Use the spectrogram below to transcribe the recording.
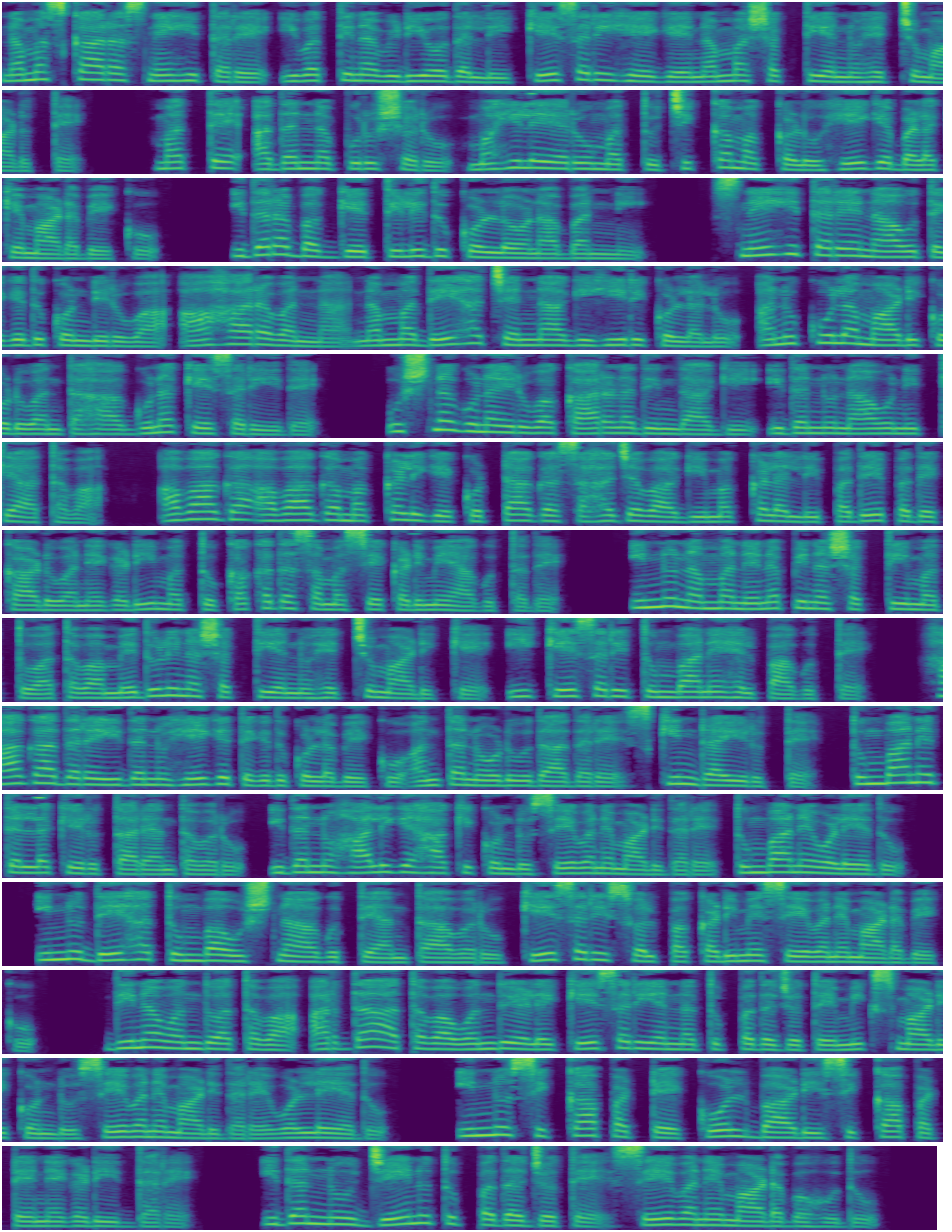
ನಮಸ್ಕಾರ ಸ್ನೇಹಿತರೆ, ಇವತ್ತಿನ ವಿಡಿಯೋದಲ್ಲಿ ಕೇಸರಿ ಹೇಗೆ ನಮ್ಮ ಶಕ್ತಿಯನ್ನು ಹೆಚ್ಚು ಮಾಡುತ್ತೆ, ಮತ್ತೆ ಅದನ್ನ ಪುರುಷರು, ಮಹಿಳೆಯರು ಮತ್ತು ಚಿಕ್ಕ ಮಕ್ಕಳು ಹೇಗೆ ಬಳಕೆ ಮಾಡಬೇಕು, ಇದರ ಬಗ್ಗೆ ತಿಳಿದುಕೊಳ್ಳೋಣ ಬನ್ನಿ. ಸ್ನೇಹಿತರೆ, ನಾವು ತೆಗೆದುಕೊಂಡಿರುವ ಆಹಾರವನ್ನ ನಮ್ಮ ದೇಹ ಚೆನ್ನಾಗಿ ಹೀರಿಕೊಳ್ಳಲು ಅನುಕೂಲ ಮಾಡಿಕೊಡುವಂತಹ ಗುಣ ಇದೆ. ಉಷ್ಣಗುಣ ಇರುವ ಕಾರಣದಿಂದಾಗಿ ಇದನ್ನು ನಾವು ನಿತ್ಯ ಅಥವಾ ಅವಾಗ ಅವಾಗ ಮಕ್ಕಳಿಗೆ ಕೊಟ್ಟಾಗ ಸಹಜವಾಗಿ ಮಕ್ಕಳಲ್ಲಿ ಪದೇ ಪದೇ ಕಾಡುವ ನೆಗಡಿ ಮತ್ತು ಕಕದ ಸಮಸ್ಯೆ ಕಡಿಮೆಯಾಗುತ್ತದೆ. ಇನ್ನು ನಮ್ಮ ನೆನಪಿನ ಶಕ್ತಿ ಮತ್ತು ಅಥವಾ ಮೆದುಳಿನ ಶಕ್ತಿಯನ್ನು ಹೆಚ್ಚು ಮಾಡಿಕ್ಕೆ ಈ ಕೇಸರಿ ತುಂಬಾನೇ ಹೆಲ್ಪ್ ಆಗುತ್ತೆ. ಹಾಗಾದರೆ ಇದನ್ನು ಹೇಗೆ ತೆಗೆದುಕೊಳ್ಳಬೇಕು ಅಂತ ನೋಡುವುದಾದರೆ ಸ್ಕಿನ್ ಡ್ರೈ ಇರುತ್ತೆ. ತುಂಬಾನೇ ತೆಳ್ಳಕ್ಕೆ ಇರುತ್ತಾರೆ ಅಂತವರು. ಇದನ್ನು ಹಾಲಿಗೆ ಹಾಕಿಕೊಂಡು ಸೇವನೆ ಮಾಡಿದರೆ ತುಂಬಾನೇ ಒಳ್ಳೆಯದು. ಇನ್ನು ದೇಹ ತುಂಬಾ ಉಷ್ಣ ಆಗುತ್ತೆ ಅಂತ ಅವರು ಕೇಸರಿ ಸ್ವಲ್ಪ ಕಡಿಮೆ ಸೇವನೆ ಮಾಡಬೇಕು. ದಿನ ಒಂದು ಅಥವಾ ಅರ್ಧ ಅಥವಾ ಒಂದು ಎಳೆ ಕೇಸರಿಯನ್ನ ತುಪ್ಪದ ಜೊತೆ ಮಿಕ್ಸ್ ಮಾಡಿಕೊಂಡು ಸೇವನೆ ಮಾಡಿದರೆ ಒಳ್ಳೆಯದು. ಇನ್ನು ಸಿಕ್ಕಾಪಟ್ಟೆ ಕೋಲ್ಡ್ ಬಾಡಿ ಸಿಕ್ಕಾಪಟ್ಟೆ ನೆಗಡಿ ಇದ್ದರೆ ಇದನ್ನು ಜೇನುತುಪ್ಪದ ಜೊತೆ ಸೇವನೆ ಮಾಡಬಹುದು.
